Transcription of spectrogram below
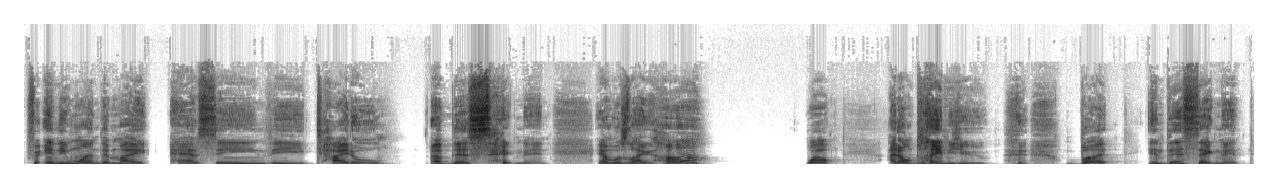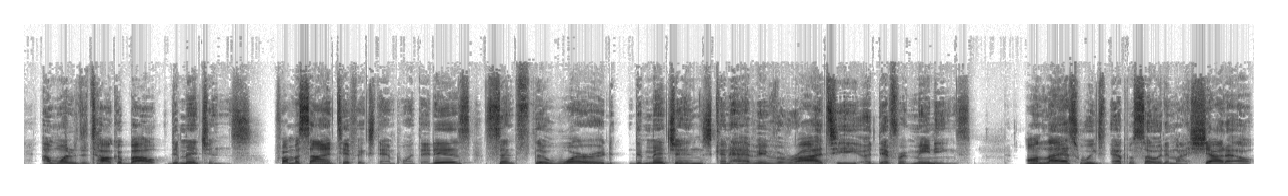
for anyone that might have seen the title of this segment and was like, huh? Well, I don't blame you. but in this segment, I wanted to talk about dimensions from a scientific standpoint, that is, since the word dimensions can have a variety of different meanings. On last week's episode, in my shout out,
